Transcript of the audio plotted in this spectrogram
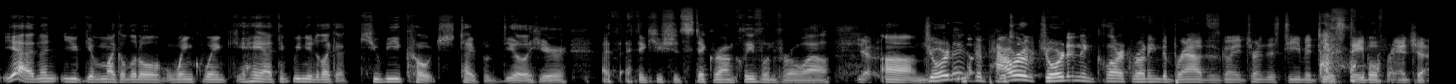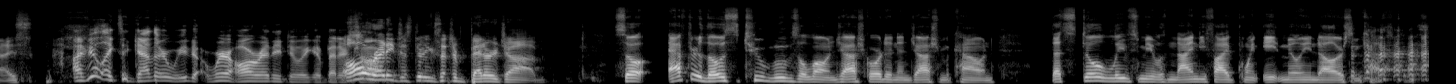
Yeah, and then you give him like a little wink, wink. Hey, I think we needed like a QB coach type of deal here. I, th- I think you should stick around Cleveland for a while. Yeah. Um, Jordan, no, the power of Jordan and Clark running the Browns is going to turn this team into a stable franchise. I feel like together we we're already doing a better job. Already just doing such a better job. So after those two moves alone, Josh Gordon and Josh McCown, that still leaves me with $95.8 million in cap space,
